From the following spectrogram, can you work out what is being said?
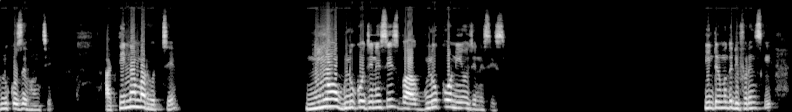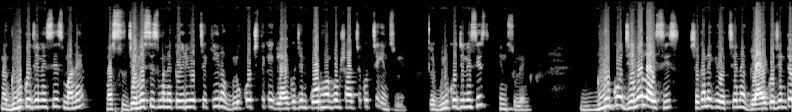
গ্লুকোজে ভাঙছে। আর তিন নাম্বার হচ্ছে নিওগ্লুকোজেনেসিস বা গ্লুকোনিওজেনেসিস তিনটের মধ্যে ডিফারেন্স কি? না গ্লুকোজেনেসিস মানে না জেনেসিস মানে তৈরি হচ্ছে কি? না গ্লুকোজ থেকে গ্লাইকোজেন কোন হরমোন সাহায্য করছে? ইনসুলিন তাহলে গ্লুকোজেনেসিস ইনসুলিন গ্লুকোজেনোলাইসিস সেখানে কি হচ্ছে? না গ্লাইকোজেনটা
